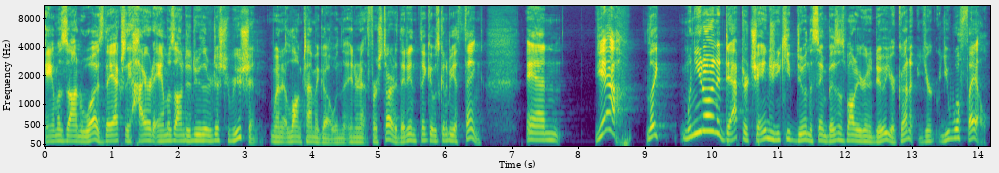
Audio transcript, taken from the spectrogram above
Amazon was. They actually hired Amazon to do their distribution when a long time ago when the internet first started. They didn't think it was going to be a thing. And yeah, like when you don't adapt or change and you keep doing the same business model you're going to do, you're going to you're you will fail.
